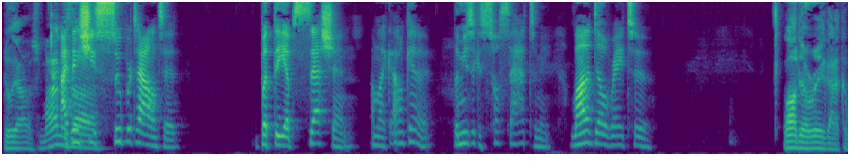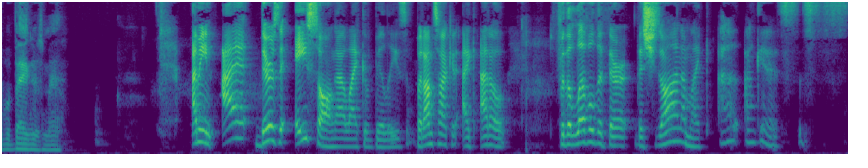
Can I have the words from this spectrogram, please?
Billie Eilish. Mine I think uh, she's super talented, but the obsession, I'm like, I don't get it. The music is so sad to me. Lana Del Rey too. Lana Del Rey got a couple bangers, man. I mean, I there's a, a song I like of Billie's, but I'm talking. I I don't for the level that they're that she's on. I'm like, I don't, I don't get it. It's, it's,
